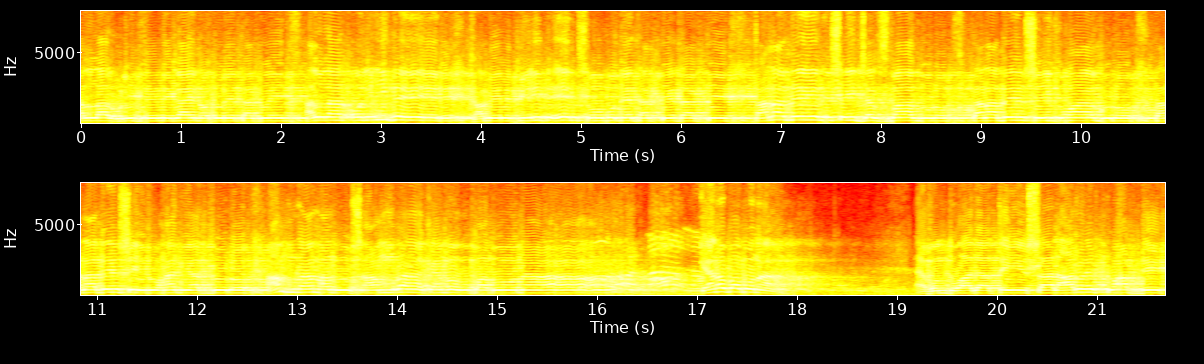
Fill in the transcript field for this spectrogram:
আল্লাহর অলিদের নেগায় নজরে থাকলে, আল্লাহর অলিদের কামেল পীরদের সহবতে থাকতে থাকতে, তানাদের সেই জজবা গুলো তানাদের সেই দোয়া গুলো তানাদের সেই রুহানিয়াতগুলো আমরা মানুষ, আমরা কেন পাবো না? কেন পাবো না? এখন দু হাজার তেইশ সাল আরও একটু আপডেট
